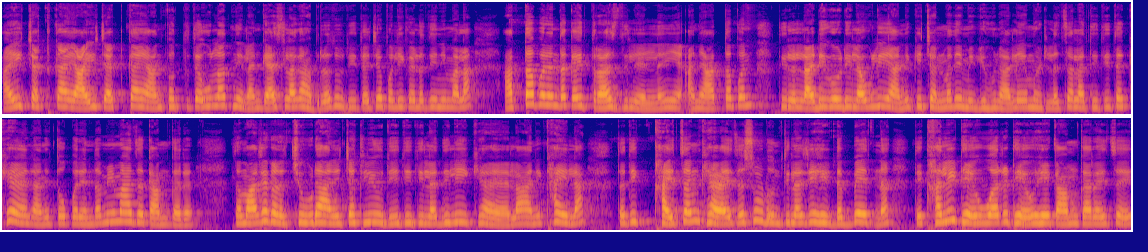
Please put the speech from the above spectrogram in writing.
आई चटकाय आई चटकाय आणि फक्त त्या उलात नेला आणि गॅसला घाबरत होती. त्याच्या पलीकडे तिने मला आत्तापर्यंत काही त्रास दिलेला नाही आहे आणि आता पण तिला लाडी गोडी लावली आणि किचनमध्ये मी घेऊन आले म्हटलं चला ती तिथं खेळेल आणि तोपर्यंत मी माझं काम करेन तर माझ्याकडे चिवडा आणि चकली होती. ती तिला दिली खेळायला आणि खायला. तर ती खायचं आणि खेळायचं सोडून तिला जे हे डबे आहेत ना ते खाली ठेव वर ठेव हे काम करायचं आहे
